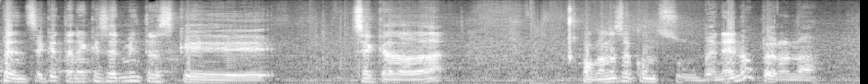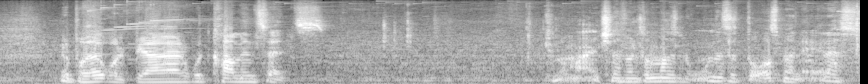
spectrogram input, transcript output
Pensé que tenía que ser mientras que se quedaba ahogándose con su veneno, pero no. Me puede golpear with common sense. Que no manches, faltan más lunas de todas maneras.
